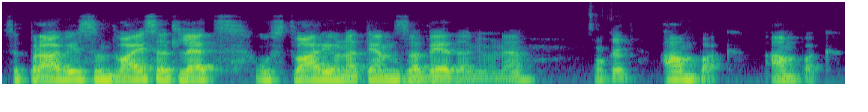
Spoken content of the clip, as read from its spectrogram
Se pravi, sem 20 let ustvaril na tem zavedanju. Ne? okay. Ampak, ampak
